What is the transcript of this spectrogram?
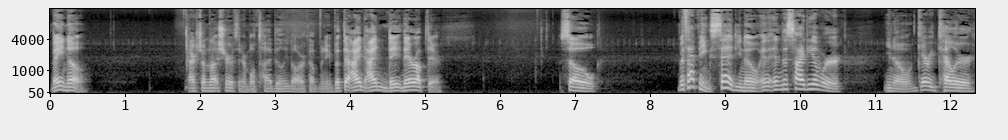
They know. Actually i'm not sure if they're a multi-billion dollar company but they're, I, I, they, they're up there. So with that being said you know and, and this idea where you know, Gary Keller,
